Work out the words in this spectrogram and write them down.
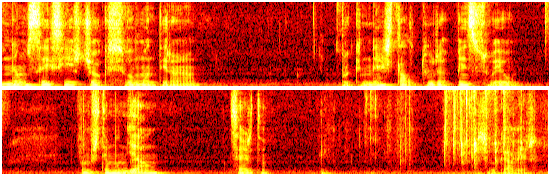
Não sei se estes jogos se vão manter ou não, porque nesta altura, penso eu, vamos ter Mundial, certo? Deixa-me cá ver.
